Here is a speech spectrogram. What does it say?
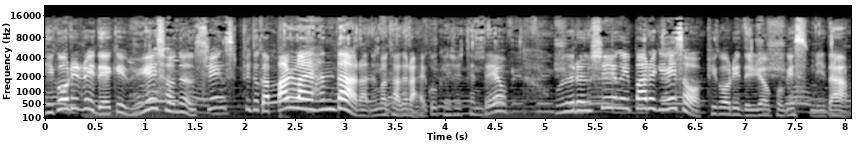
비거리를 내기 위해서는 스윙 스피드가 빨라야 한다라는 건 다들 알고 계실 텐데요. 오늘은 스윙을 빠르게 해서 비거리 늘려 보겠습니다.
